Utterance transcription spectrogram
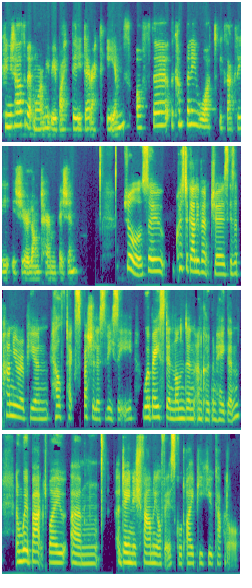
Can you tell us a bit more maybe about the direct aims of the, the company? What exactly is your long-term vision? Sure. So Crista Galli Ventures is a pan-European health tech specialist VC. We're based in London and Copenhagen, and we're backed by um, a Danish family office called IPQ Capital.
